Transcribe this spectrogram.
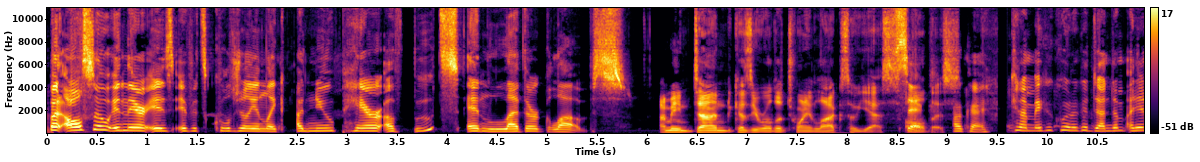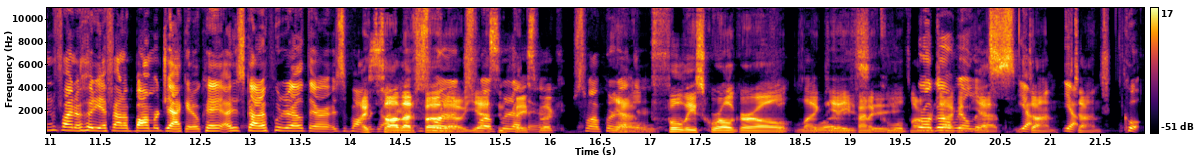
but also in there is, if it's cool, Julian, like a new pair of boots and leather gloves. I mean, done because he rolled a 20 luck, so yes, Sick. all this. Okay. Can I make a quick addendum? I didn't find a hoodie. I found a bomber jacket. Okay. I just gotta put it out there as a bomber I jacket. saw that Just photo, just wanna yes, in put it out there. Facebook. Just want to put it out yeah, there. fully squirrel girl. Like, let yeah, you me found a see. cool Squirrel bomber girl jacket. realness. Yeah, Yeah, done, yeah. done. Cool.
